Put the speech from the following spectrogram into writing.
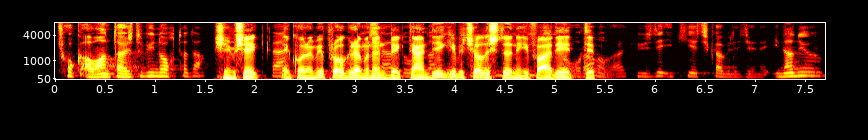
çok avantajlı bir noktada. Şimşek, Ben ekonomi programının beklendiği gibi çalıştığını ifade etti. Oran olarak %2'ye çıkabileceğine inanıyorum.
